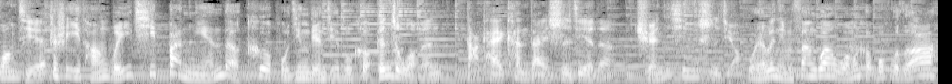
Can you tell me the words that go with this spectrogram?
汪杰。这是一堂为期半年的科普经典解读课，跟着我们打开看待世界的全新视角。毁了你们三观，我们可不负责啊！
